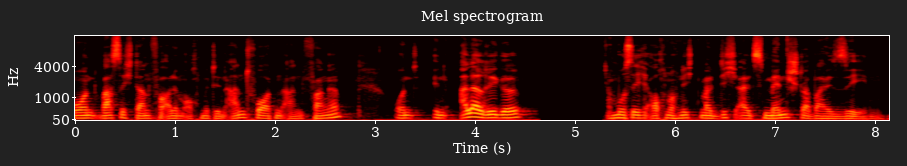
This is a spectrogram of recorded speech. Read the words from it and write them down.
und was ich dann vor allem auch mit den Antworten anfange. Und in aller Regel muss ich auch noch nicht mal dich als Mensch dabei sehen.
